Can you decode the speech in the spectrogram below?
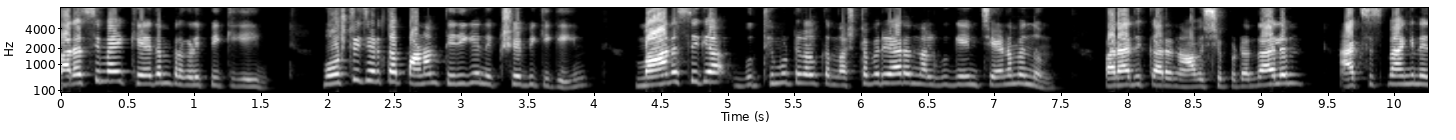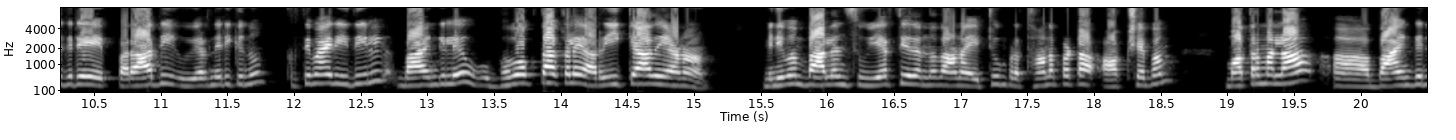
പരസ്യമായി ഖേദം പ്രകടിപ്പിക്കുകയും മോഷ്ടിച്ചെടുത്ത പണം തിരികെ നിക്ഷേപിക്കുകയും മാനസിക ബുദ്ധിമുട്ടുകൾക്ക് നഷ്ടപരിഹാരം നൽകുകയും ചെയ്യണമെന്നും പരാതിക്കാരൻ ആവശ്യപ്പെട്ടു. എന്തായാലും ആക്സിസ് ബാങ്കിനെതിരെ പരാതി ഉയർന്നിരിക്കുന്നു. കൃത്യമായ രീതിയിൽ ബാങ്കിലെ ഉപഭോക്താക്കളെ അറിയിക്കാതെയാണ് മിനിമം ബാലൻസ് ഉയർത്തിയതെന്നതാണ് ഏറ്റവും പ്രധാനപ്പെട്ട ആക്ഷേപം. മാത്രമല്ല ബാങ്കിൽ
